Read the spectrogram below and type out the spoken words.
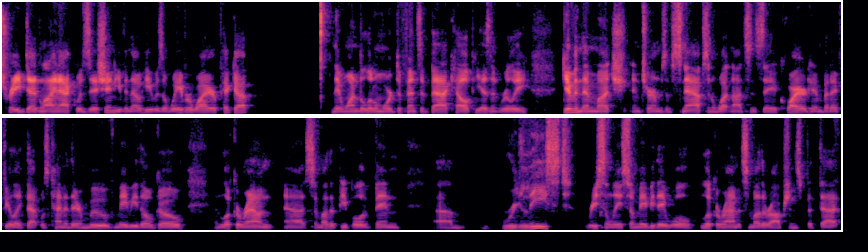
trade deadline acquisition, even though he was a waiver wire pickup. They wanted a little more defensive back help. He hasn't really given them much in terms of snaps and whatnot since they acquired him, but I feel like that was kind of their move. Maybe they'll go and look around. Uh, some other people have been um, released recently, so maybe they will look around at some other options. But that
